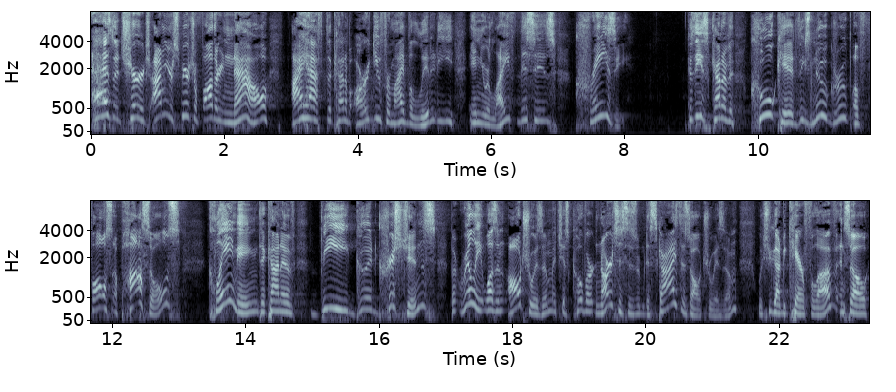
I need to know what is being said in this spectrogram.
as a church. I'm your spiritual father. And now I have to kind of argue for my validity in your life. This is crazy. Because these kind of cool kids, these new group of false apostles, claiming to kind of be good Christians, but really it wasn't altruism. It's just covert narcissism disguised as altruism, which you got to be careful of. And so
